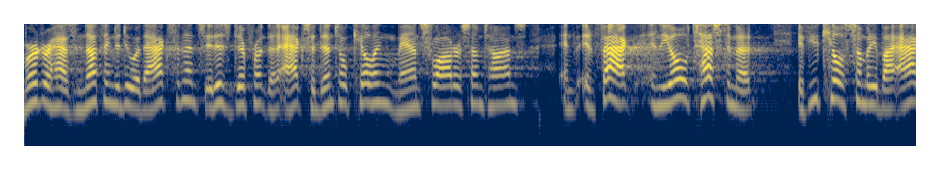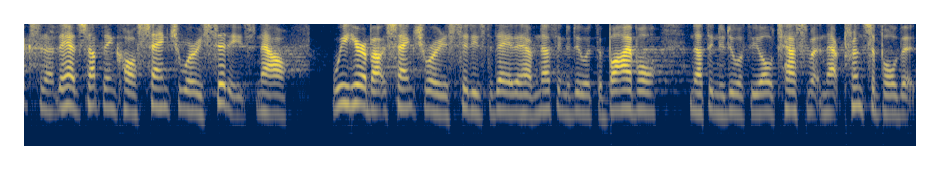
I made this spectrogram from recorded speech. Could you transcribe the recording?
Murder has nothing to do with accidents. It is different than accidental killing, manslaughter sometimes. And in fact, in the Old Testament, if you kill somebody by accident, they had something called sanctuary cities. Now, we hear about sanctuary cities today. They have nothing to do with the Bible, nothing to do with the Old Testament, and that principle that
